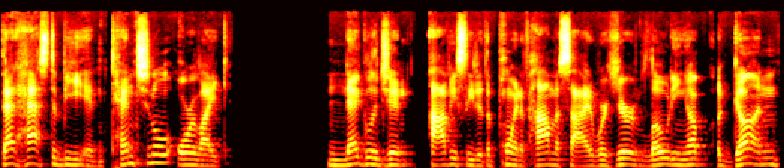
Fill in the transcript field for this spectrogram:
that has to be intentional or like negligent, obviously to the point of homicide, where you're loading up a gun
